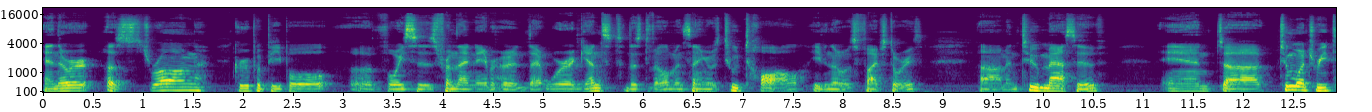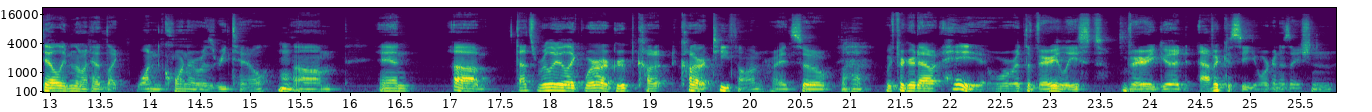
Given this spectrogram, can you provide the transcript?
And there were a strong group of people, uh, voices from that neighborhood that were against this development, saying it was too tall, even though it was five stories, um, and too massive, and uh, too much retail, even though it had like one corner was retail. Hmm. Um, and uh, that's really like where our group cut cut our teeth on, right? So uh-huh. we figured out, hey, we're at the very least very good advocacy organization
